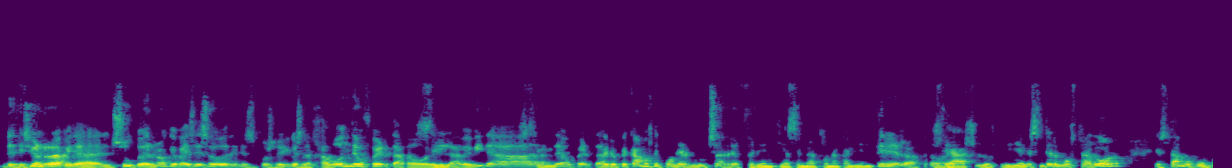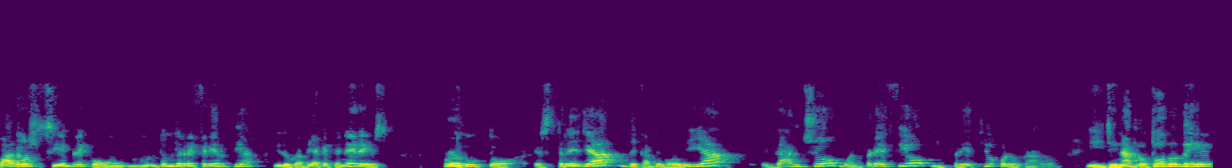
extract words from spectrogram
decisión rápida, el súper, ¿no? Que ves eso, dices, pues yo qué sé, el jabón de oferta o sí. la bebida sí. de oferta. Pero pecamos de poner muchas referencias en la zona caliente. Tienes razón. O sea, los lineales intermostrador están ocupados siempre con un montón de referencias y lo que habría que tener es producto estrella de categoría, gancho, buen precio y precio colocado. Y llenarlo todo de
